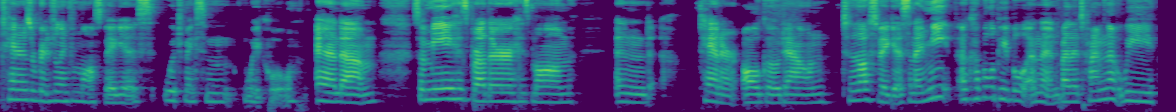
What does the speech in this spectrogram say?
tanner's originally from las vegas which makes him way cool and um so me his brother his mom and tanner all go down to las vegas and i meet a couple of people and then by the time that we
